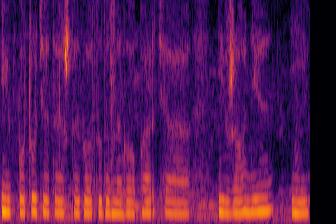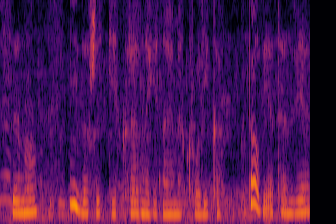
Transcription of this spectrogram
I poczucie też tego cudownego oparcia i w żonie, i w synu, i we wszystkich krewnych i znajomych królika. Kto wie, ten wie.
